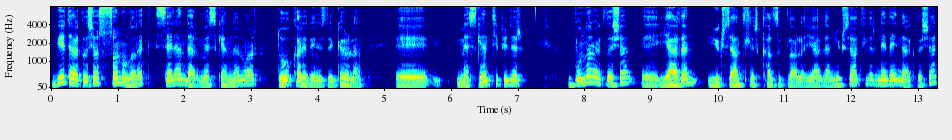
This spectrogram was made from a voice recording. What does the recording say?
Bir de arkadaşlar son olarak Serender meskenler var. Doğu Karadeniz'de görülen e, mesken tipidir. Bunlar arkadaşlar e, yerden yükseltilir kazıklarla yerden yükseltilir. Nedeni de arkadaşlar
